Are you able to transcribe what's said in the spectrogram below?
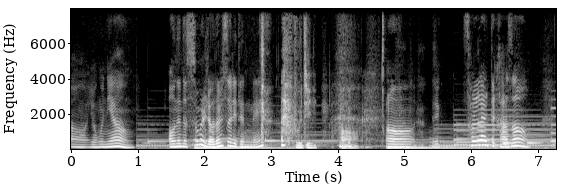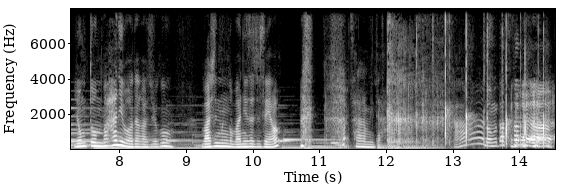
어, 어 영훈이 형 어느덧 28살이 됐네. 굳이. 어. 어, 이제 설날 때 가서 용돈 많이 받아가지고 맛있는 거 많이 사주세요. 사랑합니다. 아 너무 따뜻합니다.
